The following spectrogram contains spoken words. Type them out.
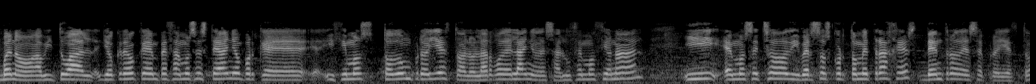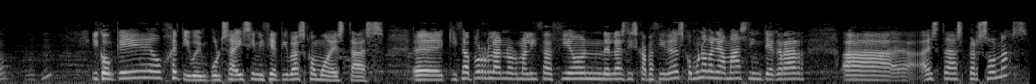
bueno, habitual. Yo creo que empezamos este año porque hicimos todo un proyecto a lo largo del año de salud emocional y hemos hecho diversos cortometrajes dentro de ese proyecto. ¿Y con qué objetivo impulsáis iniciativas como estas? Eh, quizá por la normalización de las discapacidades, como una manera más de integrar a, estas personas.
